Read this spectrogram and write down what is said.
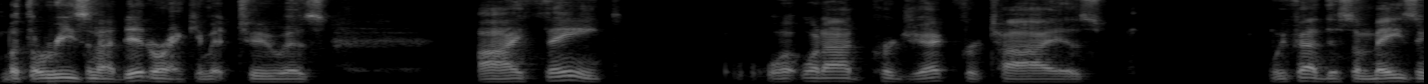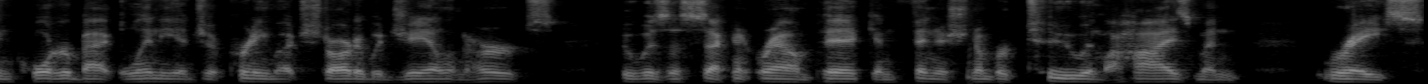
But the reason I did rank him at two is I think what, what I'd project for Ty is we've had this amazing quarterback lineage that pretty much started with Jalen Hurts who was a second round pick and finished number two in the Heisman race,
